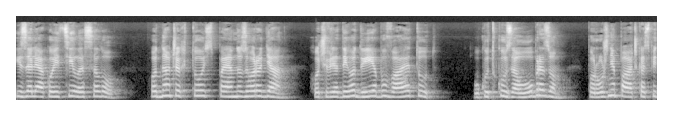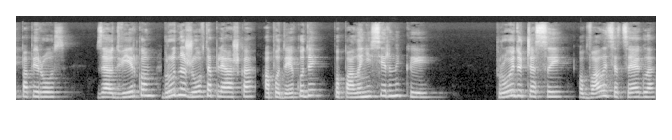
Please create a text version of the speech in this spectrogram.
і залякує ціле село. Одначе хтось, певно, з городян, хоч в ряди годи буває тут. У кутку за образом порожня пачка з-під папірос, за одвірком брудно-жовта пляшка, а подекуди попалені сірники. Пройдуть часи, обвалиться цегла,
